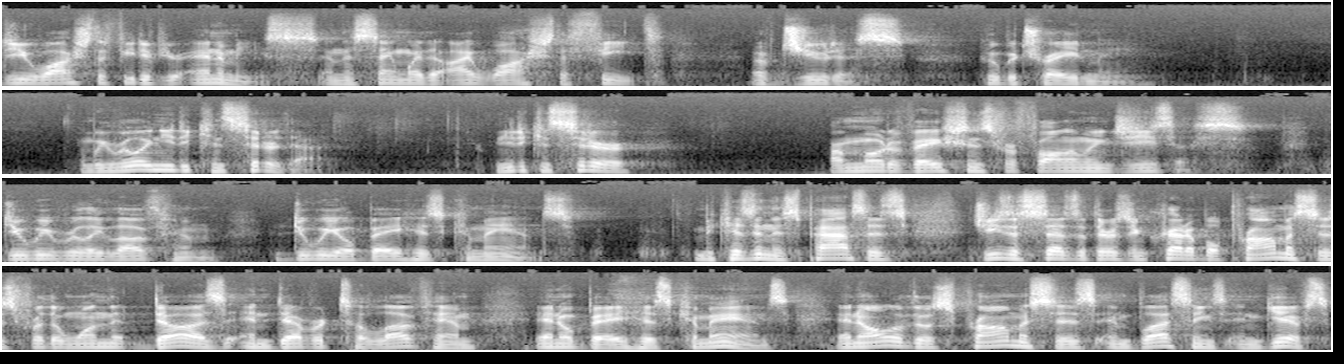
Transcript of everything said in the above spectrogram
Do you wash the feet of your enemies in the same way that I washed the feet of Judas, who betrayed me? And we really need to consider that. We need to consider our motivations for following Jesus. Do we really love him? Do we obey his commands? Because in this passage, Jesus says that there's incredible promises for the one that does endeavor to love him and obey his commands. And all of those promises and blessings and gifts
